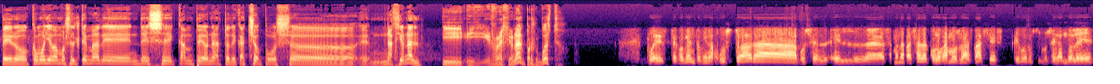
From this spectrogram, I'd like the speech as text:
pero ¿cómo llevamos el tema de, ese campeonato de cachopos eh, nacional y- y regional, por supuesto? Pues te comento, mira, justo ahora, pues el, la semana pasada colgamos las bases, que bueno, estuvimos ahí dándole,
